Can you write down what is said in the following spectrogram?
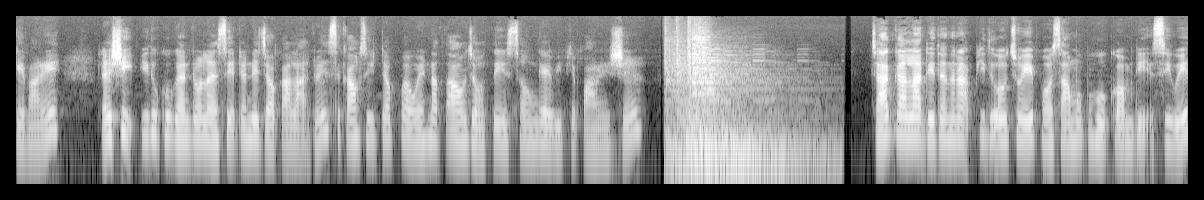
ခဲ့ပါတယ်။ လက်ရှိပြည်သူ့ခုခံတွန်းလှန်စစ်တနစ်ကျော်ကာလအတွင်းစစ်ကောင်စီတပ်ဖွဲ့ဝင်2000ကျော်သေဆုံးခဲ့ပြီဖြစ်ပါတယ်ရှင်။ဂျာကာလာဒေသန္တရပြည်သူ့အုပ်ချုပ်ရေးဖော်ဆောင်မှုဗဟုကော်မတီအစည်းအဝေး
